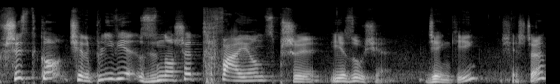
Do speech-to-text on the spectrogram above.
Wszystko cierpliwie znoszę, trwając przy Jezusie. Dzięki. Jeszcze?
